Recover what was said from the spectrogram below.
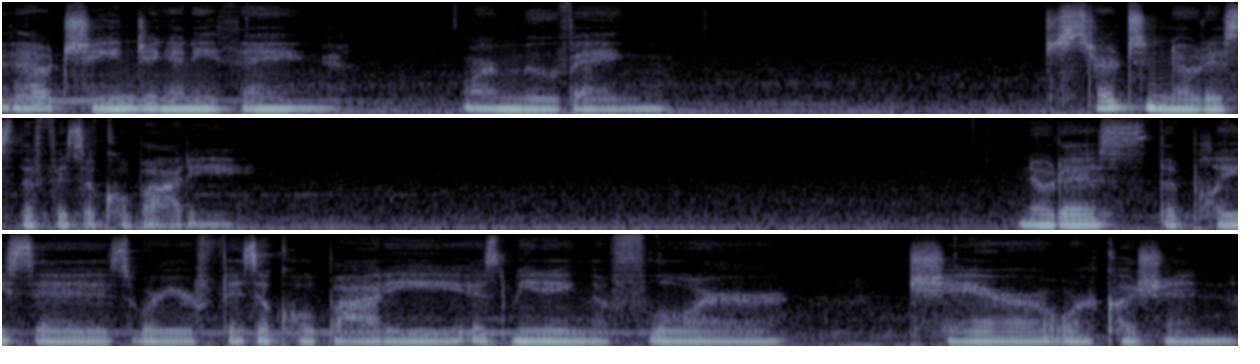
Without changing anything or moving. Just start to notice the physical body. Notice the places where your physical body is meeting the floor, chair, or cushion.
